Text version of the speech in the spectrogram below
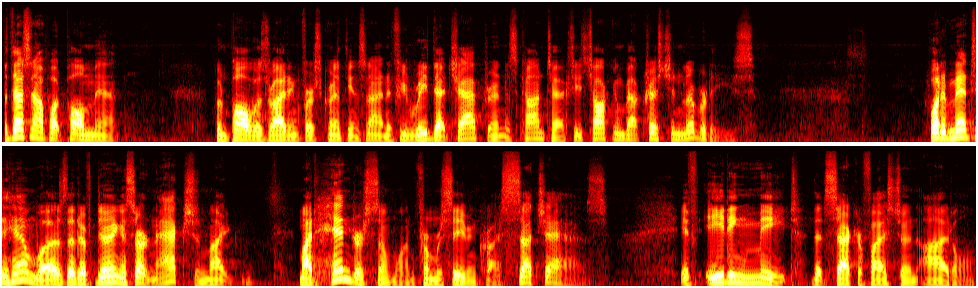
But that's not what Paul meant when Paul was writing 1 Corinthians 9. If you read that chapter in this context, he's talking about Christian liberties. What it meant to him was that if doing a certain action might, might hinder someone from receiving Christ, such as if eating meat that's sacrificed to an idol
